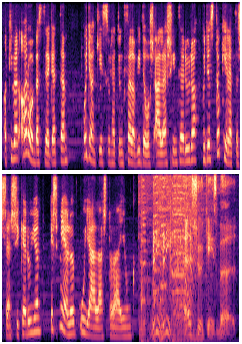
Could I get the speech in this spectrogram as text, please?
akivel arról beszélgettem, hogyan készülhetünk fel a videós állásinterjúra, hogy ez tökéletesen sikerüljön, és mielőbb új állást találjunk. Blik, blik, első kézből.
